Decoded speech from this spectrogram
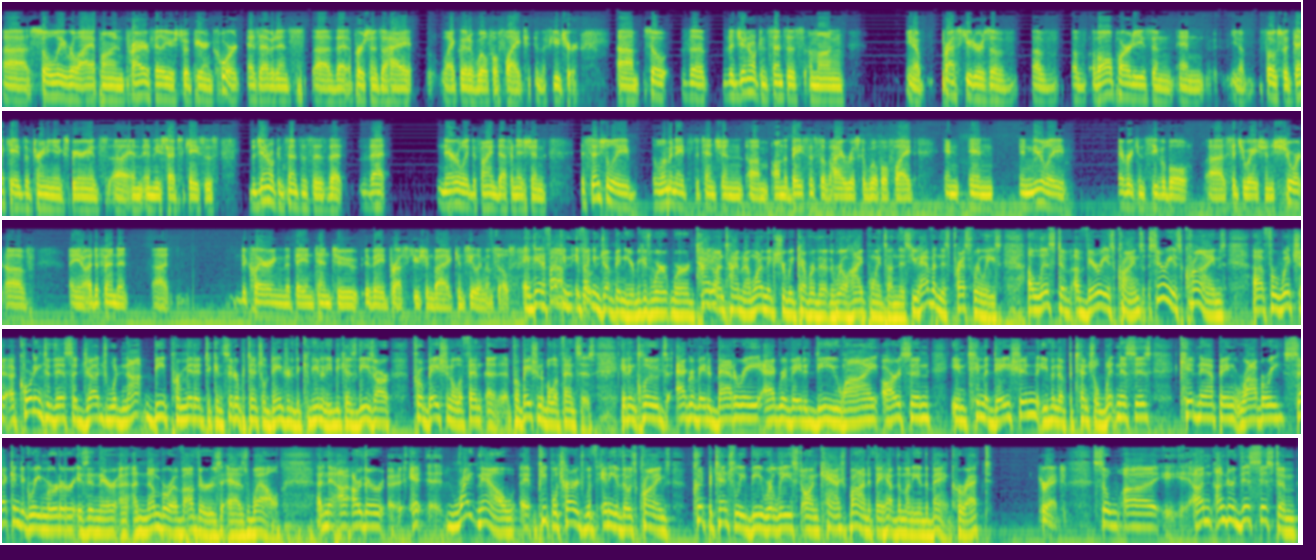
uh, solely rely upon prior failures to appear in court as evidence uh, that a person is a high likelihood of willful flight in the future. Um, so the the general consensus among you know prosecutors of of, of, of all parties and, and you know folks with decades of training and experience uh, in, in these types of cases, the general consensus is that that narrowly defined definition essentially eliminates detention um, on the basis of high risk of willful flight in in in nearly every conceivable uh, situation, short of you know a defendant uh, declaring that they intend to evade prosecution by concealing themselves. And Dan, if I can, um, if so, I can jump in here because we're we're tight yeah. on time, and I want to make sure we cover the, the real high points on this. You have in this press release a list of, of various crimes, serious crimes, uh, for which, uh, according to this, a judge would not be permitted to consider potential danger to the community because these are probational offen- uh, probationable offenses. It includes aggravated battery, aggravated DUI, arson, intimidation, even of potential witnesses kidnapping, robbery, second degree murder is in there, a, a number of others as well. Uh, are there, uh, uh, right now, uh, people charged with any of those crimes could potentially be released on cash bond if they have the money in the bank, correct? Correct. So, uh, un- under this system,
